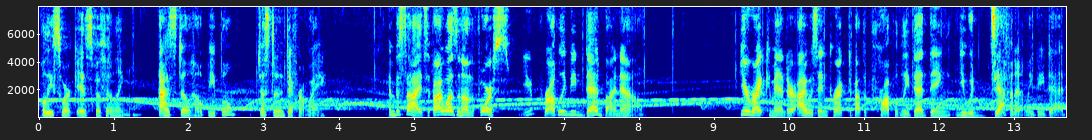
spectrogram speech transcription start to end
Police work is fulfilling. I still help people, just in a different way. And besides, if I wasn't on the force, you'd probably be dead by now. You're right, Commander. I was incorrect about the probably dead thing. You would definitely be dead.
